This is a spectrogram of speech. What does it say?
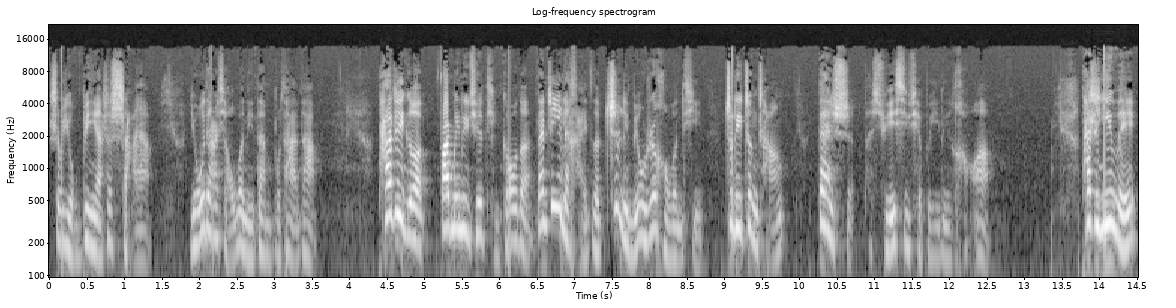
是不是有病呀？是傻呀？有点小问题，但不太大。他这个发病率其实挺高的，但这一类孩子的智力没有任何问题，智力正常，但是他学习却不一定好啊。他是因为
